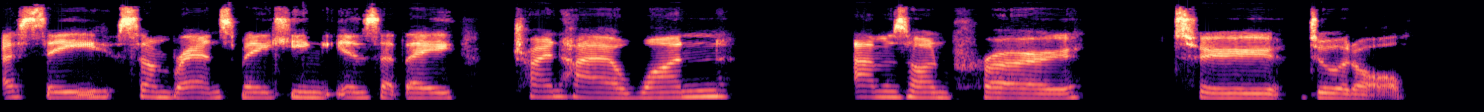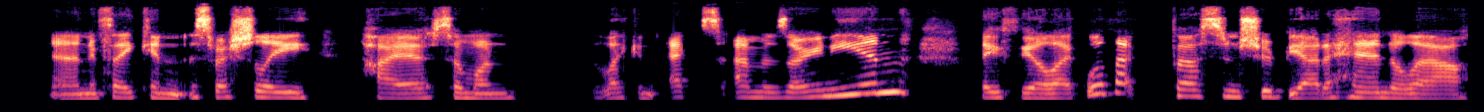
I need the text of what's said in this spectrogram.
I see some brands making is that they try and hire one Amazon Pro to do it all. And if they can, especially hire someone like an ex Amazonian, they feel like, well, that person should be able to handle our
